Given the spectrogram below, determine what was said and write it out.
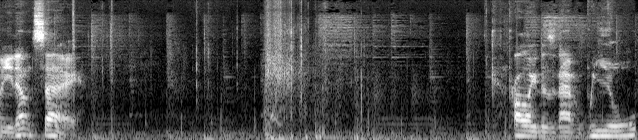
you don't say. Probably doesn't have wheel.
